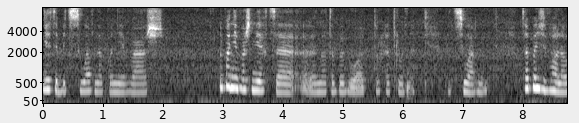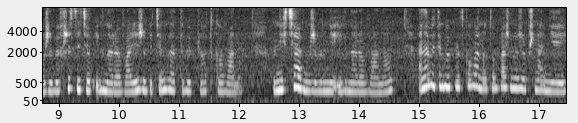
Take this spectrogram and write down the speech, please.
Nie chcę być sławna, ponieważ. No, ponieważ nie chcę, e, no to by było trochę trudne być sławnym. Co byś wolał, żeby wszyscy cię ignorowali, żeby ciągle o tobie plotkowano? No nie chciałabym, żeby mnie ignorowano, a nawet jakby plotkowano, to ważne, że przynajmniej,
